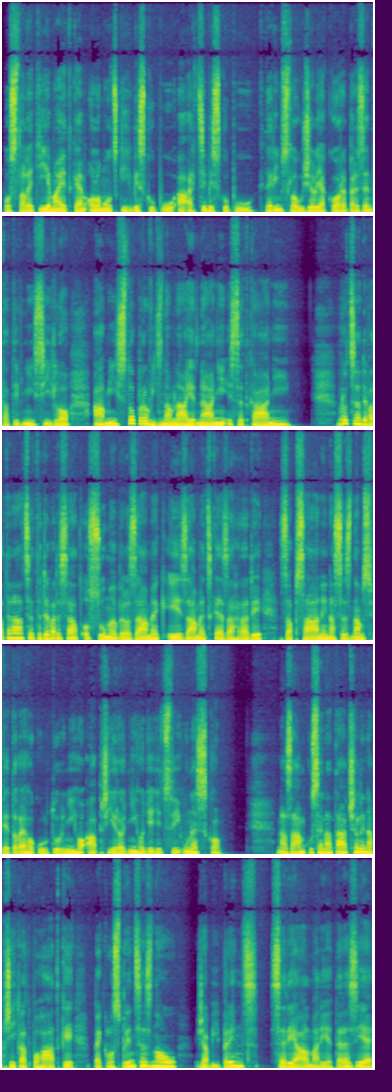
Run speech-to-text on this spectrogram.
Po staletí je majetkem olomouckých biskupů a arcibiskupů, kterým sloužil jako reprezentativní sídlo a místo pro významná jednání i setkání. V roce 1998 byl zámek i zámecké zahrady zapsány na seznam světového kulturního a přírodního dědictví UNESCO. Na zámku se natáčely například pohádky Peklo s princeznou, Žabý princ, seriál Marie Terezie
